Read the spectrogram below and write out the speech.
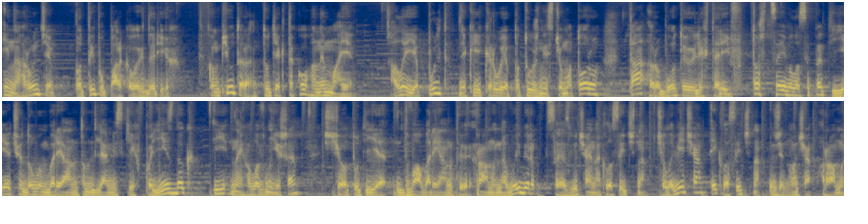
і на ґрунті по типу паркових доріг. Комп'ютера тут як такого немає, але є пульт, який керує потужністю мотору та роботою ліхтарів. Тож цей велосипед є чудовим варіантом для міських поїздок. І найголовніше, що тут є два варіанти рами на вибір: це звичайна класична чоловіча і класична жіноча рами.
